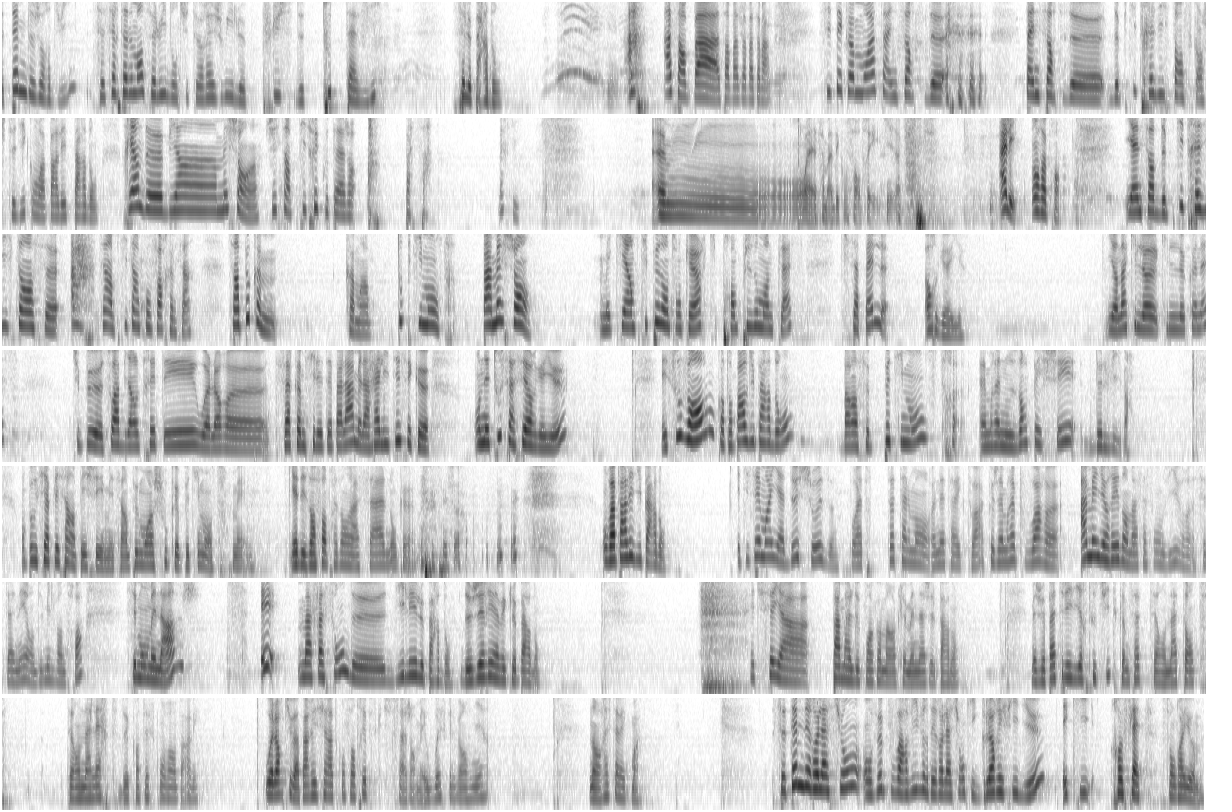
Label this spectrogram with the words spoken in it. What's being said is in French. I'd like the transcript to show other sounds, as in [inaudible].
le thème d'aujourd'hui, c'est certainement celui dont tu te réjouis le plus de toute ta vie. C'est le pardon. Ah, ah, sympa, sympa, sympa, sympa. Si tu es comme moi, tu as une sorte de... [laughs] tu as une sorte de, petite résistance quand je te dis qu'on va parler de pardon. Rien de bien méchant, hein. juste un petit truc où tu es genre, ah, pas ça. Merci. Euh, ouais, ça m'a déconcentré. Allez, on reprend. Il y a une sorte de petite résistance, euh, ah, tiens, un petit inconfort comme ça. C'est un peu comme, comme un tout petit monstre, pas méchant, mais qui est un petit peu dans ton cœur, qui prend plus ou moins de place, qui s'appelle orgueil. Il y en a qui le, connaissent Tu peux soit bien le traiter ou alors euh, faire comme s'il n'était pas là, mais la réalité c'est que on est tous assez orgueilleux. Et souvent, quand on parle du pardon, ben, ce petit monstre aimerait nous empêcher de le vivre. On peut aussi appeler ça un péché, mais c'est un peu moins chou que petit monstre. Mais il y a des enfants présents dans la salle, donc euh, [laughs] on va parler du pardon. Et tu sais, moi, il y a deux choses, pour être totalement honnête avec toi, que j'aimerais pouvoir euh, améliorer dans ma façon de vivre cette année, en 2023. C'est mon ménage et ma façon de dealer le pardon, de gérer avec le pardon. Et tu sais, il y a pas mal de points communs entre le ménage et le pardon. Mais je ne vais pas te les dire tout de suite, comme ça tu es en attente, tu es en alerte de quand est-ce qu'on va en parler. Ou alors tu vas pas réussir à te concentrer parce que tu seras là genre mais où est-ce qu'elle veut en venir? Non, reste avec moi. Ce thème des relations, on veut pouvoir vivre des relations qui glorifient Dieu et qui reflètent son royaume.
